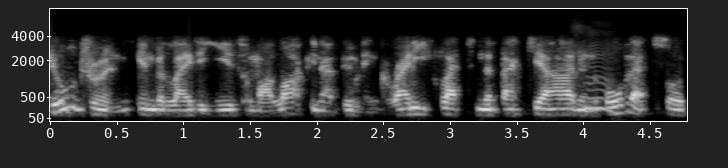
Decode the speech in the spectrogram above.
children in the later years of my life? You know, building granny flats in the backyard and Hmm. all that sort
